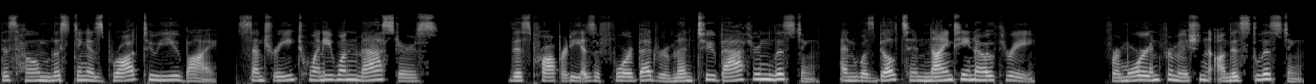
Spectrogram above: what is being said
This home listing is brought to you by Century 21 Masters. This property is a four bedroom and two bathroom listing and was built in 1903. For more information on this listing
